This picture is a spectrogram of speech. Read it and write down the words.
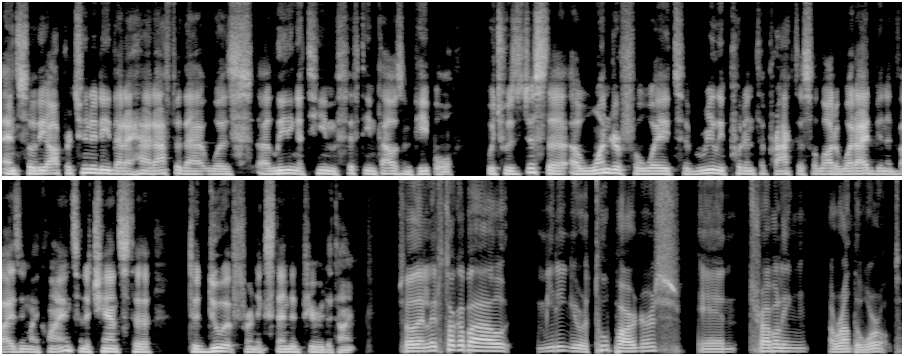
And so the opportunity that I had after that was uh, leading a team of 15,000 people, which was just a, a, wonderful way to really put into practice a lot of what I'd been advising my clients and a chance to, to do it for an extended period of time. So then let's talk about meeting your two partners and traveling around the world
